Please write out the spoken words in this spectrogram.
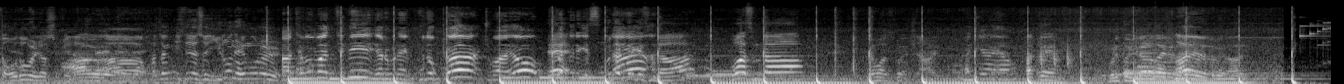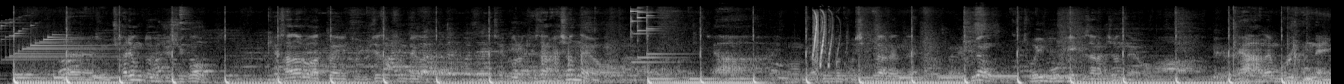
또 얻어 걸렸습니다. 아유, 아, 네. 화장실에서 이런 행운을 아, 대범한 TV 여러분의 구독과 좋아요 네, 부탁드리겠습니다. 부탁드리겠습니다. 고맙습니다. 대범 수고했습니다. 갈게요 형. 갈게. 우리 또 일하러 가야 되는데. 아유, 아유. 네, 지금 촬영도 해주시고 계산하러 갔더니 또 유재석 선배가 하셨네요. 야, 이거 몇 인분 더 시키려 했는데 그냥 저희 모르게 계산하셨네요. 와, 야, 난 몰랐네.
